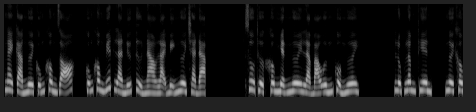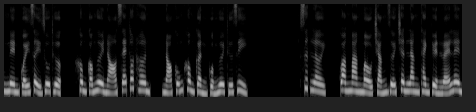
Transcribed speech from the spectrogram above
Ngay cả ngươi cũng không rõ, cũng không biết là nữ tử nào lại bị ngươi trà đạp. Du thực không nhận ngươi là báo ứng của ngươi. Lục Lâm Thiên, ngươi không nên quấy rầy du thực, không có ngươi nó sẽ tốt hơn, nó cũng không cần của ngươi thứ gì. Dứt lời, quang mang màu trắng dưới chân lăng thanh tuyển lóe lên,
